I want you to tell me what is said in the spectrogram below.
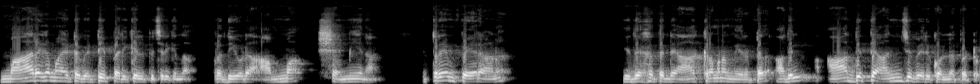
മാരകമായിട്ട് വെട്ടി പരിക്കേൽപ്പിച്ചിരിക്കുന്ന പ്രതിയുടെ അമ്മ ഷമീന. ഇത്രയും പേരാണ് ഇദ്ദേഹത്തിന്റെ ആക്രമണം നേരിട്ട് അതിൽ ആദ്യത്തെ അഞ്ചു പേര് കൊല്ലപ്പെട്ടു.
